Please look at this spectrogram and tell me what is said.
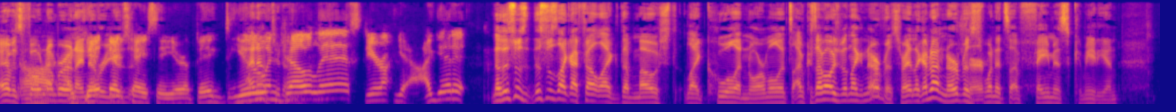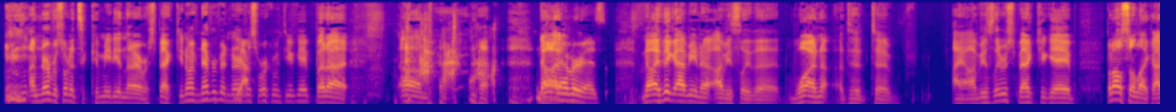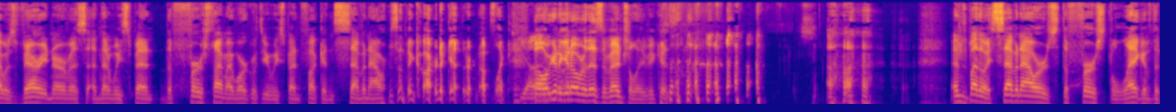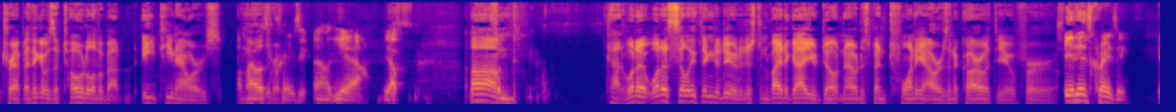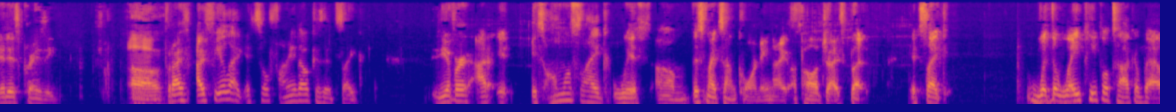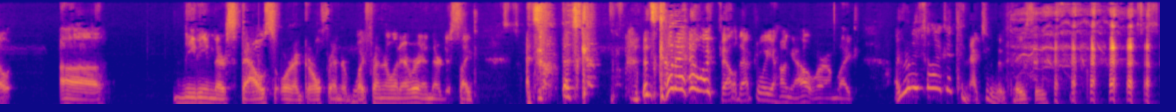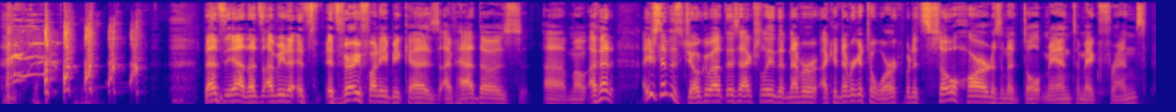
I have his phone Ah, number and I, get never it, use it. Casey, you're a big you know, and Joe List. You're yeah, I get it. No, this was this was like I felt like the most like cool and normal. It's because I've always been like nervous, right? Like I'm not nervous Sure. when it's a famous comedian. I'm nervous when it's a comedian that I respect. You know, I've never been nervous working with you, Gabe, but uh um No No, one ever is. No, I think I mean uh, obviously the one uh, to to I obviously respect you, Gabe, but also like I was very nervous, and then we spent the first time I worked with you, we spent fucking seven hours in the car together, and I was like, Yeah, oh, we're gonna get over this eventually because. and by the way, seven hours the first leg of the trip. I think it was a total of about eighteen hours on the That was trip. crazy. Uh, yeah. Yep. Um, God, what a what a silly thing to do to just invite a guy you don't know to spend twenty hours in a car with you for. It is crazy. It is crazy. uh, Um, but I I feel like it's so funny though because it's like you ever I, it it's almost like with um this might sound corny and I apologize but it's like with the way people talk about uh meeting their spouse or a girlfriend or boyfriend or whatever and they're just like that's that's that's kind of how I felt after we hung out where I'm like I really feel like I connected with Casey. That's yeah. That's I mean it's it's very funny because I've had those. Uh, mom- I've had I used to have this joke about this actually that never I could never get to work, but it's so hard as an adult man to make friends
